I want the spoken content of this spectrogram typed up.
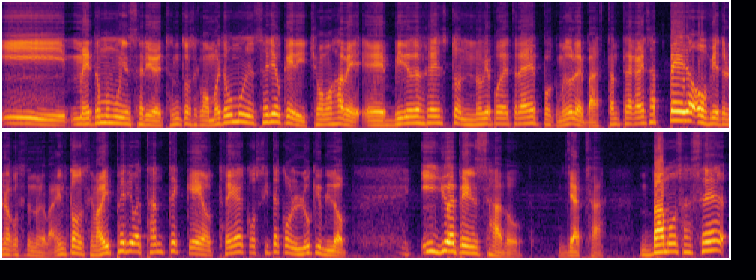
y me tomo muy en serio esto. Entonces, como me tomo muy en serio, ¿qué he dicho? Vamos a ver, eh, vídeo de resto no voy a poder traer porque me duele bastante la cabeza, pero os voy a traer una cosita nueva. Entonces, me habéis pedido bastante que os traiga cosita con Lucky Blob. Y yo he pensado, ya está vamos a hacer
